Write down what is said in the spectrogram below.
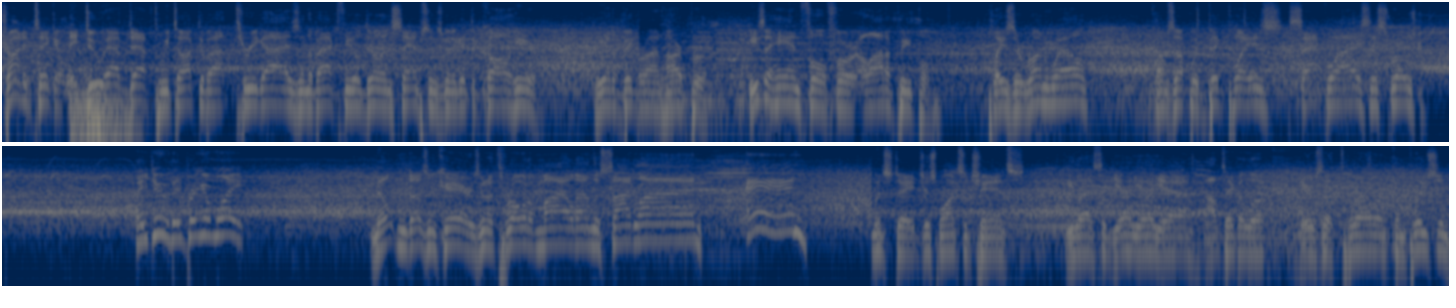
trying to take it. They do have depth. We talked about three guys in the backfield. Dylan Sampson's going to get the call here. He had a big Ron Harper. He's a handful for a lot of people. Plays the run well. Comes up with big plays. Sack-wise, this throws. They do. They bring him late. Milton doesn't care. He's going to throw it a mile down the sideline. And State just wants a chance. Eli said, yeah, yeah, yeah. I'll take a look. Here's a throw and completion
